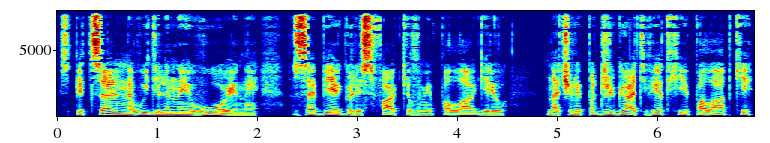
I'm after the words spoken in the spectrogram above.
Специально выделенные воины забегали с факелами по лагерю, начали поджигать ветхие палатки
